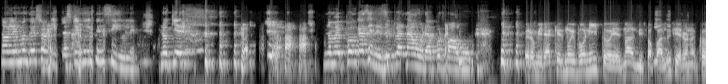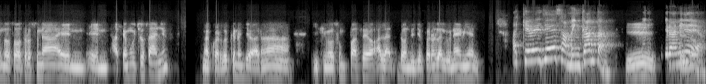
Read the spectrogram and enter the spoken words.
no hablemos de eso ahorita, estoy muy sensible. No quiero. no me pongas en ese plan ahora, por favor. Pero mira que es muy bonito, es más, mis papás lo hicieron con nosotros una en, en hace muchos años. Me acuerdo que nos llevaron a, hicimos un paseo a la, donde ellos fueron la luna de miel. ¡Ah, qué belleza! Me encanta. Sí. Gran idea.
